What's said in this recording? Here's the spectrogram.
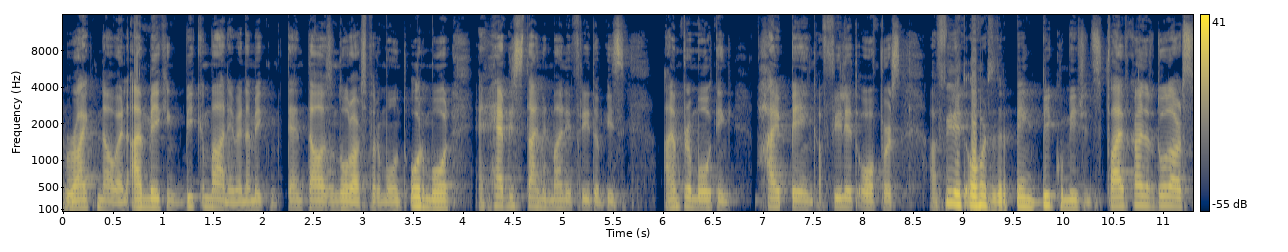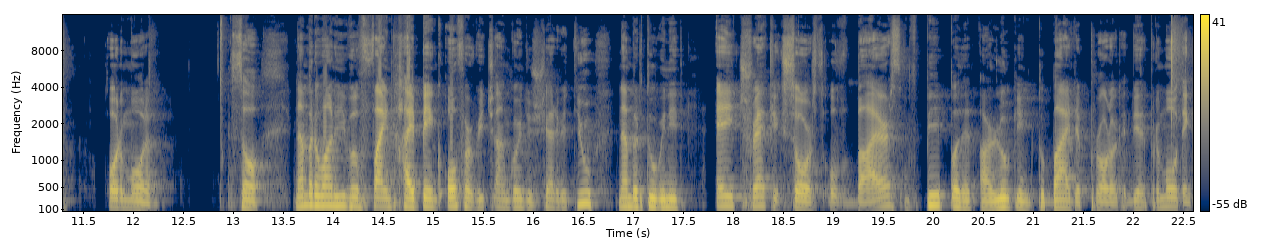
right now, and I'm making big money when I'm making $10,000 per month or more and have this time and money freedom is I'm promoting high paying affiliate offers, affiliate offers that are paying big commissions, $500 or more. So number one, we will find high paying offer, which I'm going to share with you. Number two, we need a traffic source of buyers, of people that are looking to buy the product that we are promoting.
